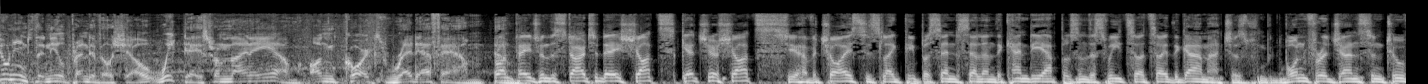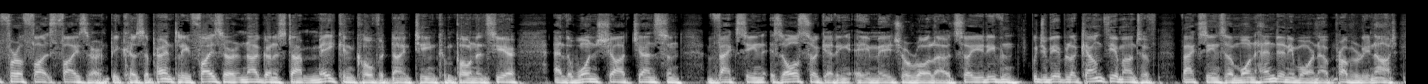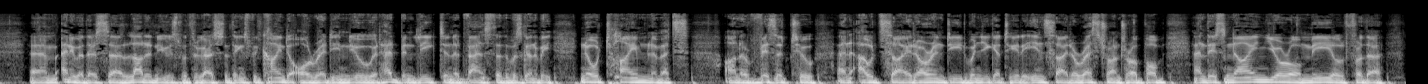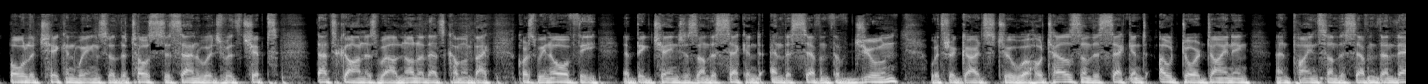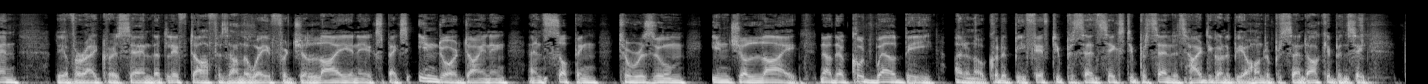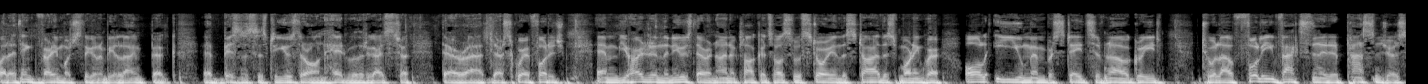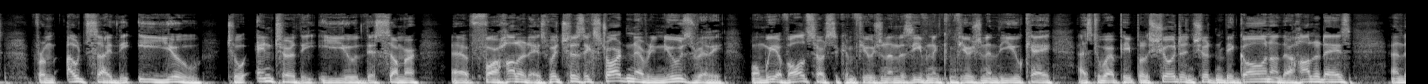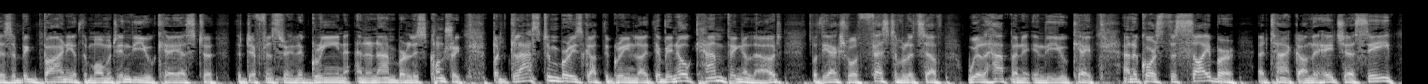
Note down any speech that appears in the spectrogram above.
Tune in to the Neil Prendeville Show weekdays from 9 a.m. on Cork's Red FM. Front page on the Star today. Shots. Get your shots. You have a choice. It's like people send selling the candy apples and the sweets outside the GA matches. One for a Janssen, two for a Pfizer, because apparently Pfizer are now going to start making COVID 19 components here, and the one shot Janssen vaccine is also getting a major rollout. So you'd even, would you be able to count the amount of vaccines on one hand anymore now? Probably not. Um, anyway, there's a lot of news with regards to things we kind of already knew. It had been leaked in advance that there was going to be no time limits on a visit to an outside or indeed when you get to get inside a restaurant or a pub. And this nine euro meal for the bowl of chicken wings or the toasted sandwich with chips, that's gone as well. None of that's coming back. Of course, we know of the uh, big changes on the 2nd and the 7th of June with regards to uh, hotels on the 2nd, outdoor dining and pints on the 7th. And then Leo Varadkar is saying that liftoff is on the way for July and he expects indoor dining and supping to resume in July. Now, there could well be, I don't know, could it be 50%, 60%? It's hardly going to be 100% occupancy but I think very much they're going to be allowing uh, uh, businesses to use their own head with regards to their uh, their square footage. Um, you heard it in the news there at nine o'clock. It's also a story in the Star this morning where all EU member states have now agreed to allow fully vaccinated passengers from outside the EU to enter the EU this summer uh, for holidays, which is extraordinary news, really, when we have all sorts of confusion, and there's even confusion in the UK as to where people should and shouldn't be going on their holidays. And there's a big barney at the moment in the UK as to the difference between a green and an amber list country. But Glastonbury's got the green light. There'll be no camping allowed, but the actual festival itself will happen in the UK. And of course, the cyber attack on the HSE,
